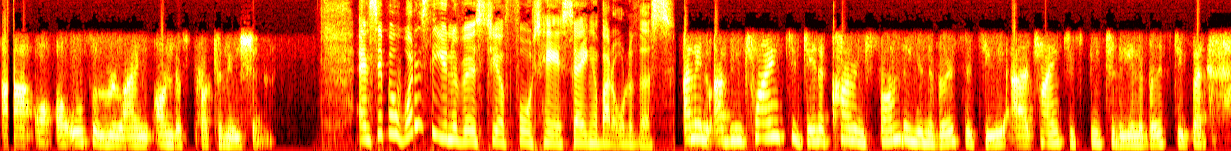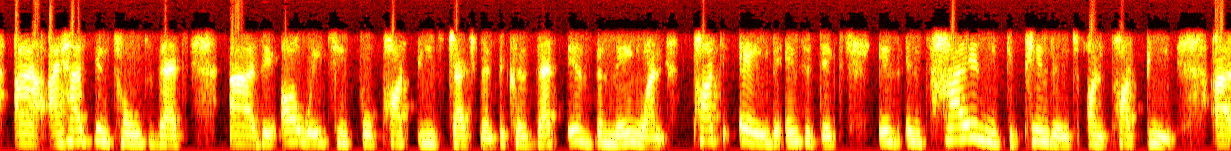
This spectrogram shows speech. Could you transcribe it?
uh, are also relying on this proclamation. And Sipa, what is the University of Fort Hare saying about all of this? I mean, I've been trying to get a comment from the university, uh, trying to speak to the university, but uh, I have been told that uh, they are waiting for Part B's judgment because that is the main one. Part A, the interdict, is entirely dependent on Part B. Uh,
